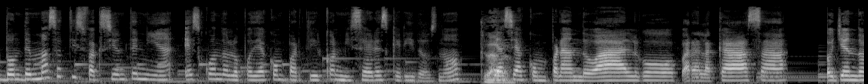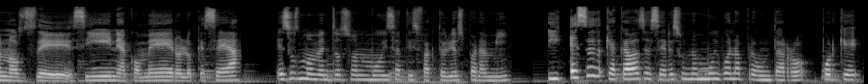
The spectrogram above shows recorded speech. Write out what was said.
donde más satisfacción tenía es cuando lo podía compartir con mis seres queridos, ¿no? Ya sea comprando algo para la casa, oyéndonos de cine a comer o lo que sea. Esos momentos son muy satisfactorios para mí. Y ese que acabas de hacer es una muy buena pregunta, Ro, porque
